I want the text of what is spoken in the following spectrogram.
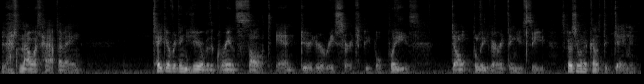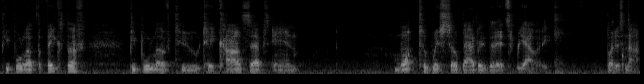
that's not what's happening. Take everything you hear with a grain of salt and do your research, people. Please don't believe everything you see, especially when it comes to gaming. People love the fake stuff. People love to take concepts and want to wish so badly that it's reality, but it's not.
